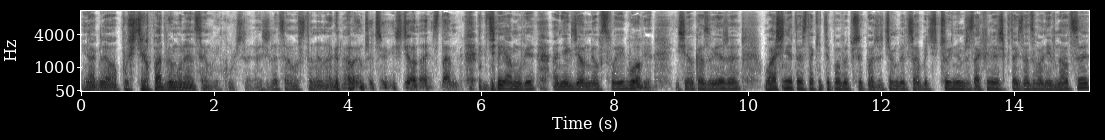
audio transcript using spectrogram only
i nagle opuścił, opadły mu ręce. Mówi, kurczę, ja źle całą scenę nagrałem. Rzeczywiście ona jest tam, gdzie ja mówię, a nie gdzie on miał w swojej głowie. I się okazuje, że właśnie to jest taki typowy przykład, że ciągle trzeba być czujnym, że za chwilę ktoś zadzwoni w nocy,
